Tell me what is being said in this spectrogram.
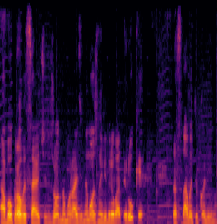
або провисаючись. В жодному разі не можна відривати руки та ставити коліно.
